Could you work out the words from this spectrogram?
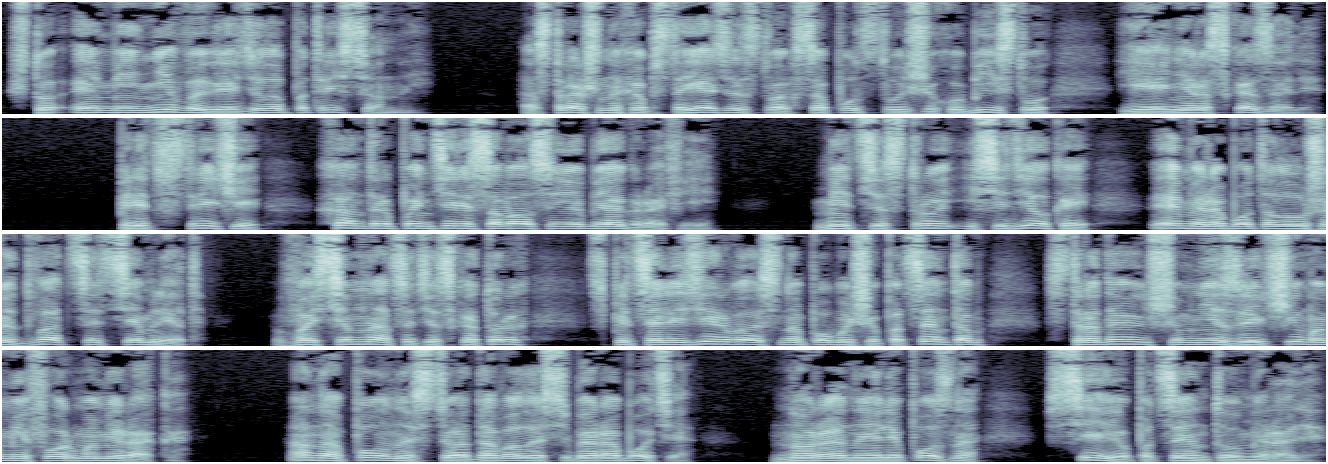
что Эми не выглядела потрясенной. О страшных обстоятельствах, сопутствующих убийству, ей не рассказали. Перед встречей Хантер поинтересовался ее биографией. Медсестрой и сиделкой Эми работала уже 27 лет, 18 из которых специализировалась на помощи пациентам, страдающим неизлечимыми формами рака. Она полностью отдавала себя работе, но рано или поздно все ее пациенты умирали.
